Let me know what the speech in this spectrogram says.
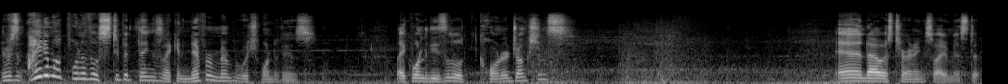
There's an item up one of those stupid things, and I can never remember which one it is. Like one of these little corner junctions. And I was turning, so I missed it.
